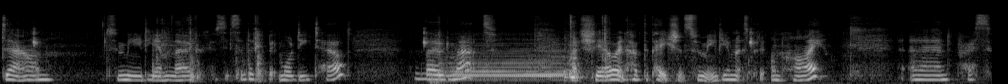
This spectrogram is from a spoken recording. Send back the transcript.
down to medium though because it's a little bit more detailed. Load mat. Actually I won't have the patience for medium. Let's put it on high. And press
